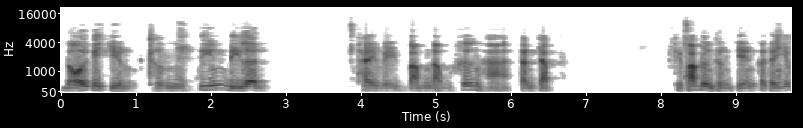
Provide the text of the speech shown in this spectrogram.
đổi cái chiều thượng tiến đi lên thay vì vọng động hướng hạ tranh chấp thì pháp luân thường chuyển có thể giúp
